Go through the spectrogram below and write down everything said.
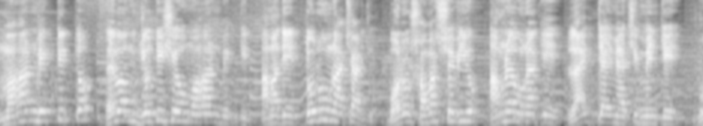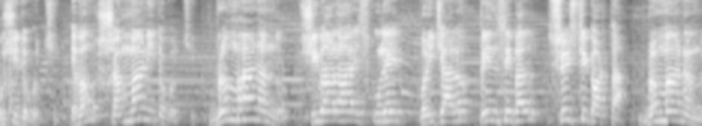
মহান ব্যক্তিত্ব এবং জ্যোতিষেও মহান ব্যক্তিত্ব। আমাদের তরুণ আচার্য, বড় সমাজসেবীও আমরা উনাকে লাইফ টাইম অ্যাচিভমেন্টে ভূষিত করছি এবং সম্মানিত করছি। ব্রহ্মানন্দ শিবালয় স্কুলের পরিচালক প্রিন্সিপাল সৃষ্টিকর্তা ব্রহ্মানন্দ।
